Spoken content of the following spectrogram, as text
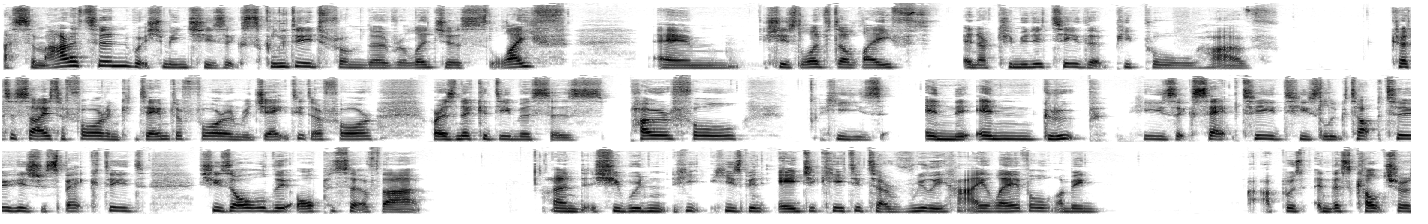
a Samaritan, which means she's excluded from the religious life. Um, she's lived a life in her community that people have criticized her for and condemned her for and rejected her for. Whereas Nicodemus is powerful. He's in the in group He's accepted, he's looked up to, he's respected. She's all the opposite of that. And she wouldn't, he, he's been educated to a really high level. I mean, I suppose in this culture,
